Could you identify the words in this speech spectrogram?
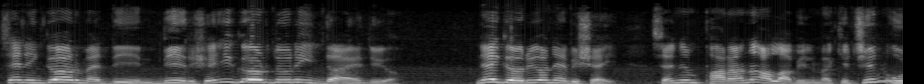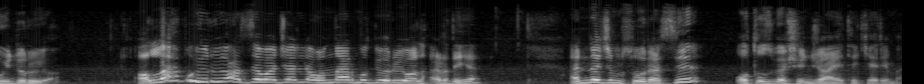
senin görmediğin bir şeyi gördüğünü iddia ediyor. Ne görüyor ne bir şey. Senin paranı alabilmek için uyduruyor. Allah buyuruyor Azze ve Celle onlar mı görüyorlar diye. En-Necm suresi 35. ayeti kerime.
